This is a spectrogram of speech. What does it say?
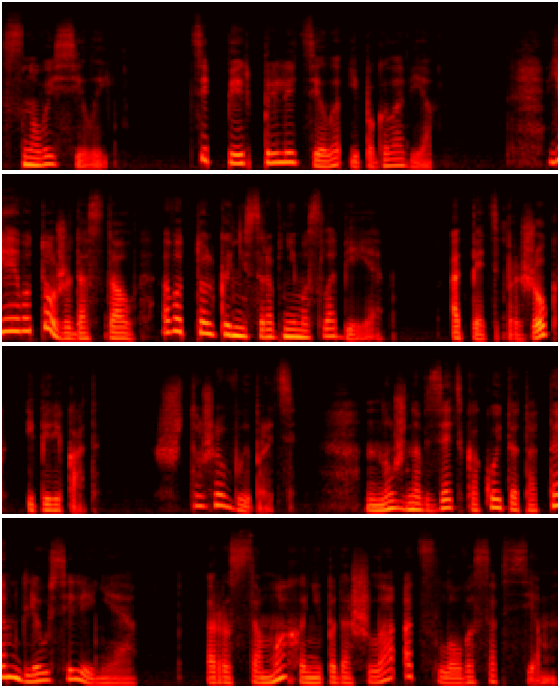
с новой силой. Теперь прилетело и по голове. Я его тоже достал, а вот только несравнимо слабее. Опять прыжок и перекат. Что же выбрать? Нужно взять какой-то тотем для усиления. Росомаха не подошла от слова совсем.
